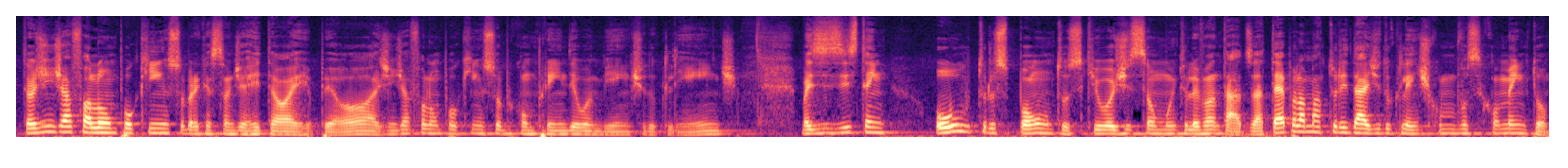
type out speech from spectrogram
Então a gente já falou um pouquinho sobre a questão de RTO e RPO, a gente já falou um pouquinho sobre compreender o ambiente do cliente, mas existem outros pontos que hoje são muito levantados, até pela maturidade do cliente, como você comentou.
